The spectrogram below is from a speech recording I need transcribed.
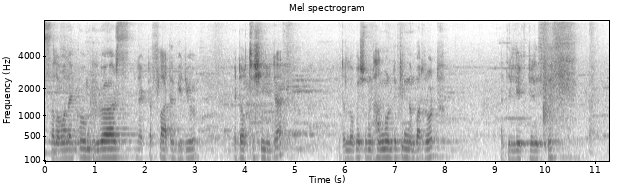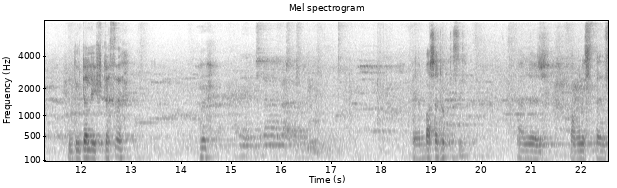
আসসালামু আলাইকুম, ভিউয়ার্স। এটা একটা ফ্ল্যাটের ভিডিও। এটা হচ্ছে সিঁড়িটা। এটা লোকেশন ধানমন্ডি তিন নম্বর রোড। এতে লিফটের স্পেস। দুইটা লিফট আছে। হ্যাঁ। বাসা ঢুকতেছি। আর কমন স্পেস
